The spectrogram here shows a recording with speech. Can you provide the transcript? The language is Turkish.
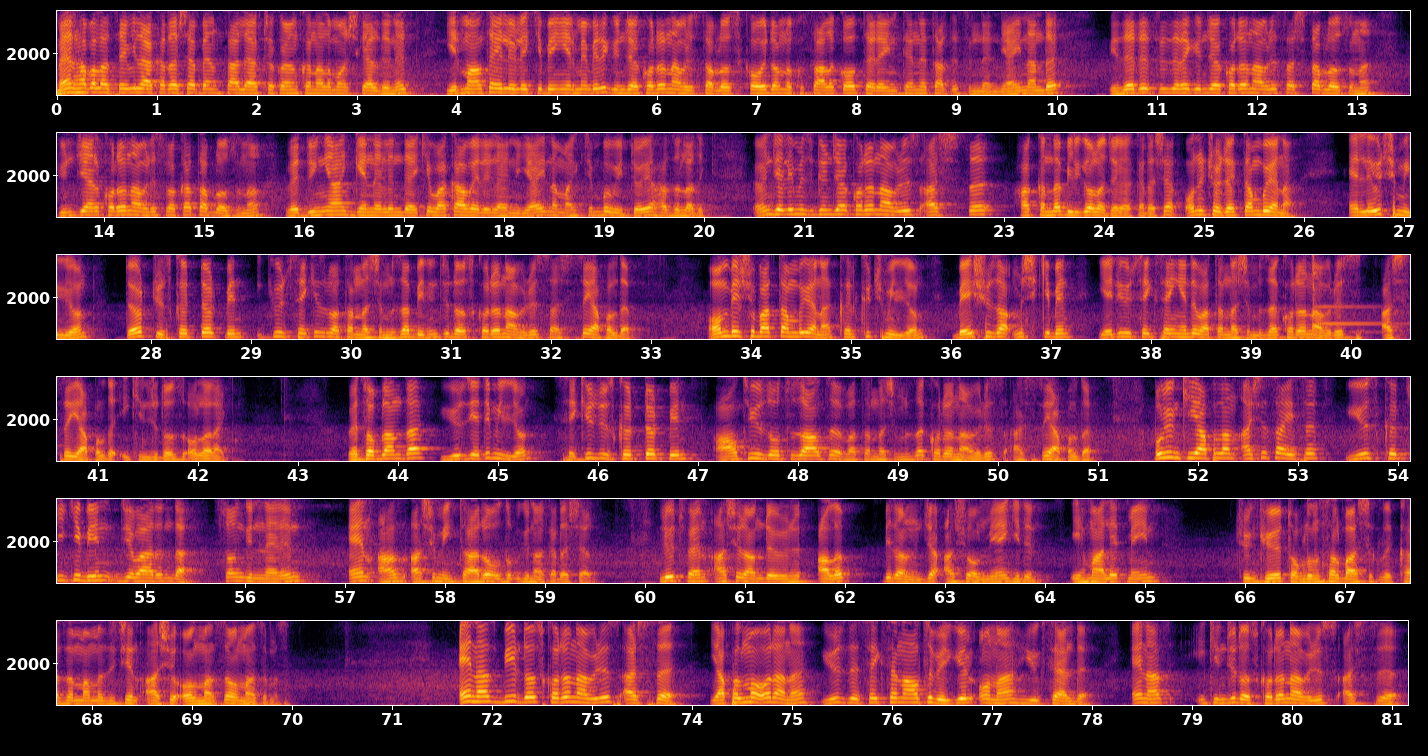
Merhabalar sevgili arkadaşlar ben Salih Akçakoyun kanalıma hoş geldiniz. 26 Eylül 2021 güncel koronavirüs tablosu COVID-19 Sağlık Gov.tr internet adresinden yayınlandı. Bize de sizlere güncel koronavirüs aşı tablosunu, güncel koronavirüs vaka tablosunu ve dünya genelindeki vaka verilerini yayınlamak için bu videoyu hazırladık. Önceliğimiz güncel koronavirüs aşısı hakkında bilgi olacak arkadaşlar. 13 Ocak'tan bu yana 53 milyon 444.208 vatandaşımıza birinci doz koronavirüs aşısı yapıldı. 11 Şubat'tan bu yana 43 milyon 562.787 vatandaşımıza koronavirüs aşısı yapıldı ikinci doz olarak. Ve toplamda 107 milyon 844.636 vatandaşımıza koronavirüs aşısı yapıldı. Bugünkü yapılan aşı sayısı 142 bin civarında. Son günlerin en az aşı miktarı oldu bugün arkadaşlar. Lütfen aşı randevunu alıp bir an önce aşı olmaya gidin. İhmal etmeyin. Çünkü toplumsal bağışıklık kazanmamız için aşı olmazsa olmazımız. En az bir doz koronavirüs aşısı yapılma oranı %86,10'a yükseldi. En az ikinci doz koronavirüs aşısı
